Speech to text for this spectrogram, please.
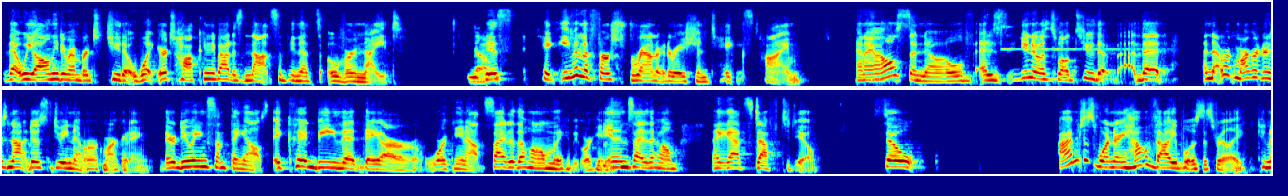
that we all need to remember too that what you're talking about is not something that's overnight. No. This take even the first round iteration takes time. And I mm-hmm. also know, as you know as well too, that that a network marketer is not just doing network marketing. They're doing something else. It could be that they are working outside of the home, they could be working mm-hmm. inside of the home. They got stuff to do. So I'm just wondering how valuable is this really? Can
